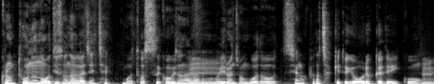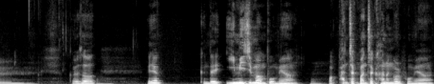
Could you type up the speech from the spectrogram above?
그럼 돈은 어디서 나가지? 책 뭐 토스 거기서 나가는 음. 건가 이런 정보도 생각보다 찾기 되게 어렵게 돼 있고 음. 그래서 그냥 근데 이미지만 보면 음. 막 반짝반짝 하는 걸 보면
